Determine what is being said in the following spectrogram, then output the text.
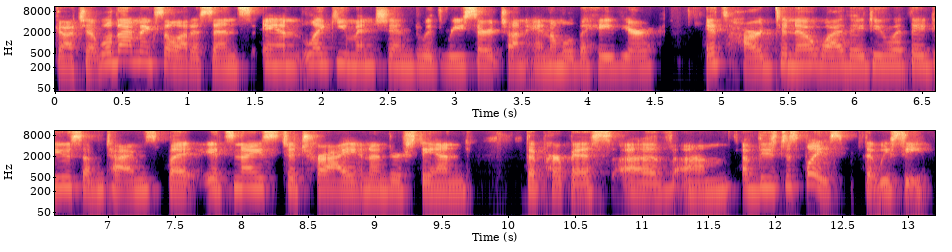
Gotcha. Well, that makes a lot of sense. And like you mentioned with research on animal behavior, it's hard to know why they do what they do sometimes, but it's nice to try and understand the purpose of um, of these displays that we see.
